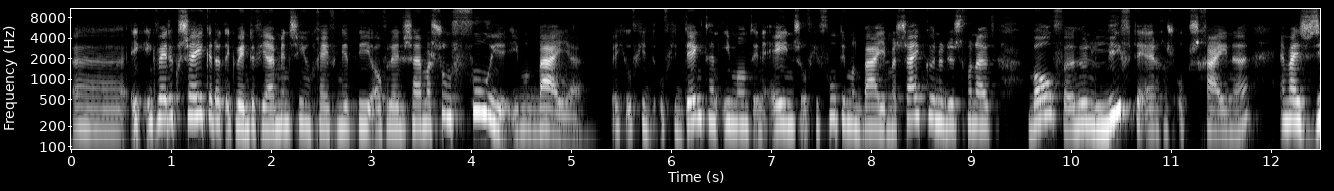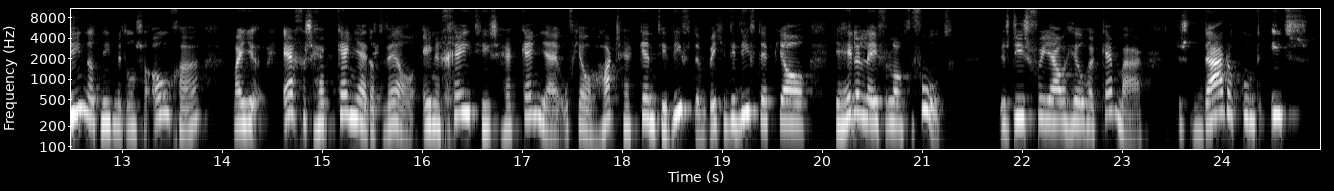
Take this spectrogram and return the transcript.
Uh, ik, ik, weet ook zeker dat, ik weet of jij mensen in je omgeving hebt die overleden zijn, maar soms voel je iemand bij je. Weet je, of je, of je denkt aan iemand ineens, of je voelt iemand bij je. Maar zij kunnen dus vanuit boven hun liefde ergens opschijnen. En wij zien dat niet met onze ogen, maar je, ergens herken jij dat wel. Energetisch herken jij, of jouw hart herkent die liefde. Weet je, die liefde heb je al je hele leven lang gevoeld. Dus die is voor jou heel herkenbaar. Dus daardoor komt iets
